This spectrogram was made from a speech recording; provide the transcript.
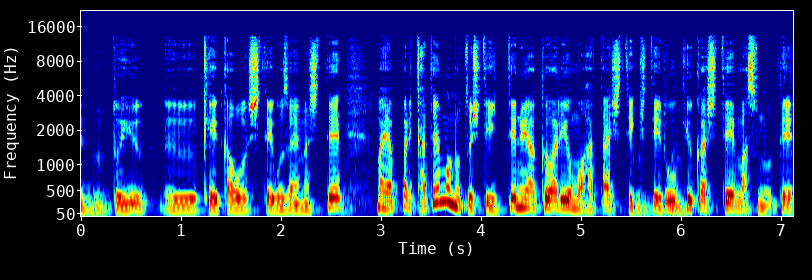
ー、という経過をしてございまして、まあ、やっぱり建物として一定の役割をも果たしてきて、老朽化していますので、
